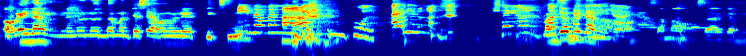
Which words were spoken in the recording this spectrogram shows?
Okay lang. Nanonood naman kasi ako ng Netflix. Hindi naman Ah. hindi full. Ayun, siya yung mas Paggabi lang ako. Sa, man- sa gabi.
